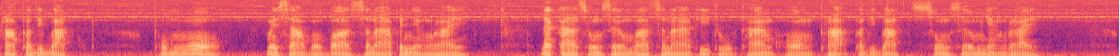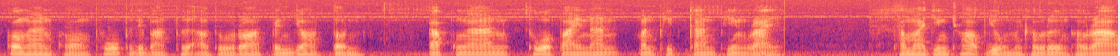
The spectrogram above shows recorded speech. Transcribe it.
พระปฏิบัติ ผมโง่ ไม่ทราบว่าวาสนาเป็นอย่างไร และการส่งเสริมวาสนาที่ถูกทางของพระปฏิบัติส่งเสริมอย่างไร ก็งานของผู้ปฏิบัติเพื่อเอาตัวรอดเป็นยอดตน กับงานทั่วไปนั้นมันผิดกันเพียงไรทำไมจึงชอบยุ่งไม่เข้าเรื่องเข้าราว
